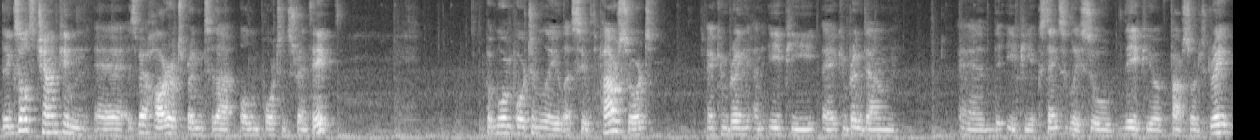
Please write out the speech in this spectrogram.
The Exalted Champion uh, is a bit harder to bring to that all important strength 8, but more importantly, let's say with the Power Sword, it can bring an AP, uh, it can bring down uh, the AP extensively. So the AP of Power Sword is great.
